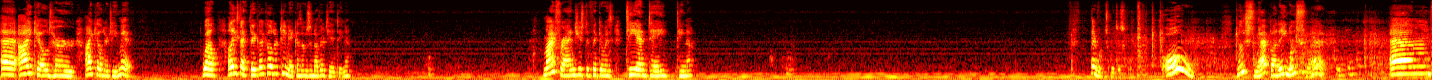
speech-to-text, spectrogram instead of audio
uh, I killed her. I killed her teammate. Well, at least I think I killed her teammate because it was another TNTina. My friends used to think it was TNT Tina. Was a school. Oh, no sweat, buddy. No sweat. Um,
